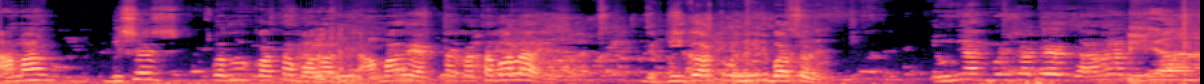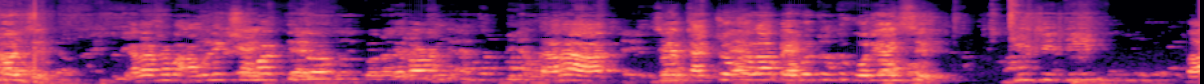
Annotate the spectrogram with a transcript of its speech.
আমার বিশেষ কোনো কথা বলার আমার একটা কথা বলার বিগত নির্বাচনে ইউনিয়ন পরিষদে যারা নির্বাচিত হয়েছে এরা সব আওয়ামী সমর্থিত এবং তারা যে কার্যকলাপ এ পর্যন্ত করে আসছে বিজিটি বা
